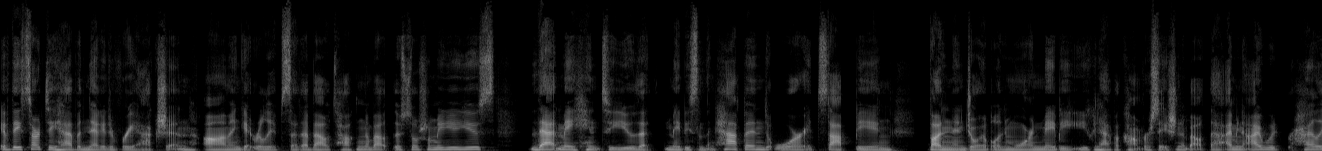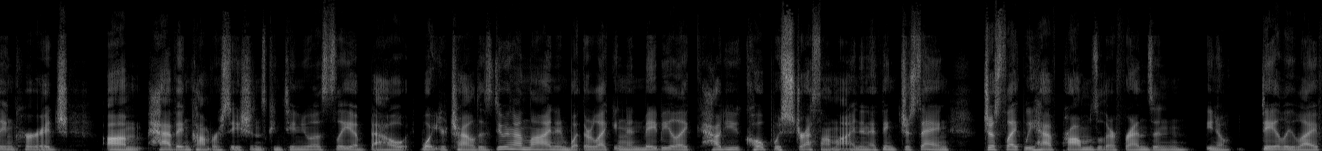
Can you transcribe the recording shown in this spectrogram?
if they start to have a negative reaction um, and get really upset about talking about their social media use, that may hint to you that maybe something happened or it stopped being fun and enjoyable anymore. And maybe you can have a conversation about that. I mean, I would highly encourage um, having conversations continuously about what your child is doing online and what they're liking, and maybe like how do you cope with stress online. And I think just saying, just like we have problems with our friends and you know daily life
